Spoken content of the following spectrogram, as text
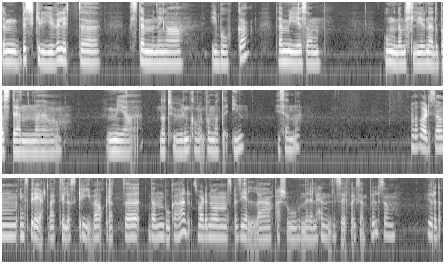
Den beskriver litt uh, stemninga i boka. Det er mye sånn ungdomsliv nede på strendene, og mye av naturen kommer på en måte inn i scenene. Hva var det som inspirerte deg til å skrive akkurat uh, den boka her? Så var det noen spesielle personer eller hendelser f.eks. som gjorde det?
